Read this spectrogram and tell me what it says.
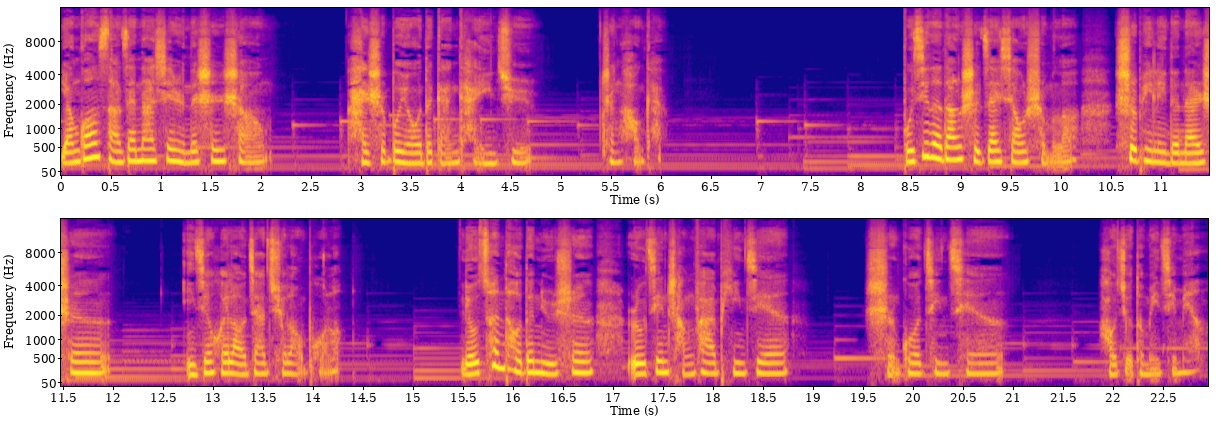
阳光洒在那些人的身上，还是不由得感慨一句：“真好看。”不记得当时在笑什么了。视频里的男生已经回老家娶老婆了，留寸头的女生如今长发披肩，时过境迁。好久都没见面了，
